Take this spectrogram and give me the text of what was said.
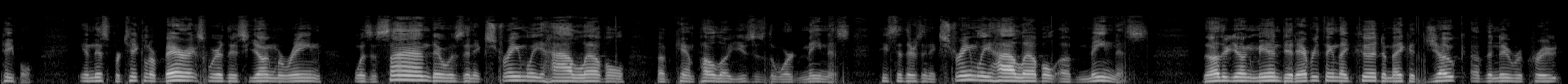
people. In this particular barracks where this young Marine was assigned, there was an extremely high level of Campolo uses the word meanness. He said there's an extremely high level of meanness. The other young men did everything they could to make a joke of the new recruit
